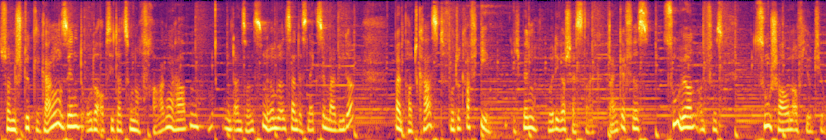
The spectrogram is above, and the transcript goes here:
schon ein Stück gegangen sind oder ob Sie dazu noch Fragen haben. Und ansonsten hören wir uns dann das nächste Mal wieder beim Podcast Fotografie. Ich bin Rüdiger Schestag. Danke fürs Zuhören und fürs Zuschauen auf YouTube.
